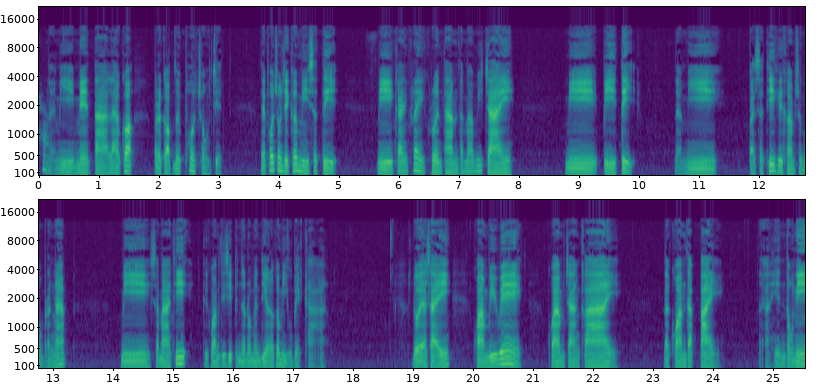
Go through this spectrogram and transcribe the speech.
ค่ะนะมีเมตตาแล้วก็ประกอบด้วยโพชฌงค์เจ็ดในโพชฌงค์เจ็ดก็มีสติ มีการใคร่ครวญธรรมธรรมวิจัย มีปีตินะมีปัสสธิคือความสงบระงับ มีสมาธิคือความที่จิตเป็นอารมณ์อันเดียวแล้วก็มีอุเบกขา โดยอาศัยความวิเวก ความจางคลาย และความดับไปอะเห็นตรงนี้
